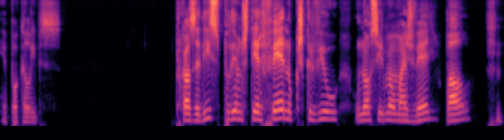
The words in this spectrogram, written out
em Apocalipse. Por causa disso, podemos ter fé no que escreveu o nosso irmão mais velho, Paulo,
